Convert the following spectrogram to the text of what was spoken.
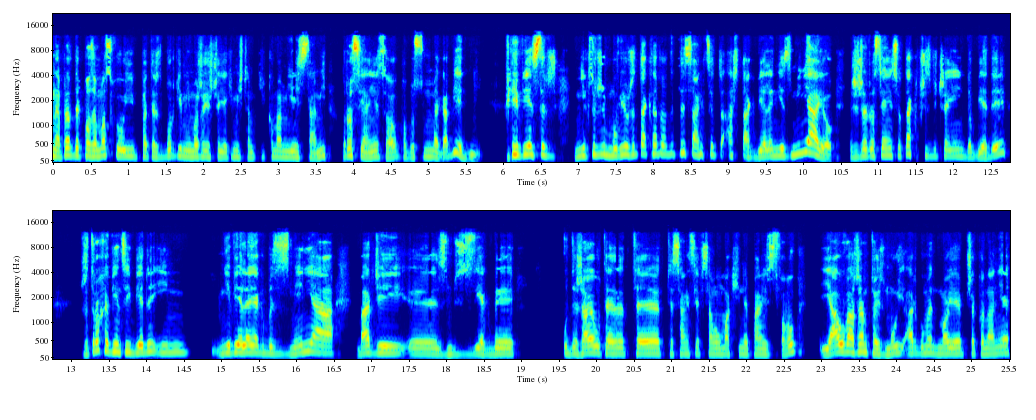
naprawdę poza Moskwą i Petersburgiem, mimo że jeszcze jakimiś tam kilkoma miejscami, Rosjanie są po prostu mega biedni. Więc też niektórzy mówią, że tak naprawdę te sankcje to aż tak wiele nie zmieniają, że Rosjanie są tak przyzwyczajeni do biedy, że trochę więcej biedy im niewiele jakby zmieni, a bardziej y, jakby uderzają te, te, te sankcje w samą machinę państwową. Ja uważam, to jest mój argument, moje przekonanie,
